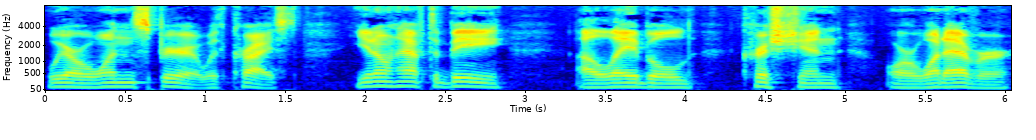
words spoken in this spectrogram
We are one spirit with Christ. You don't have to be a labeled Christian or whatever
